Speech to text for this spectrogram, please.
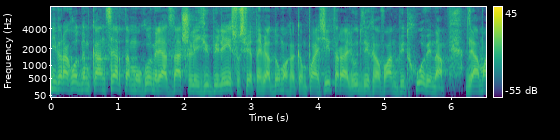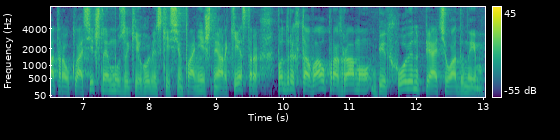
Неверагодным канцэртам у гомелі адзначылі юбілей сусветна вядомага кампазітара Людвіга ван Бетховена. Для аматараў класічнай музыкі гомельскі сімфанічны аркестр падрыхтаваў праграму Бетховен 5 у адным.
